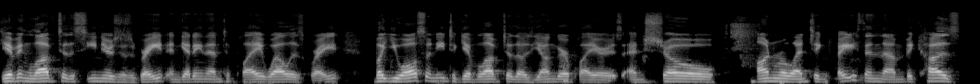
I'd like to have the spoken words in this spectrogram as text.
giving love to the seniors is great and getting them to play well is great, but you also need to give love to those younger players and show unrelenting faith in them because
